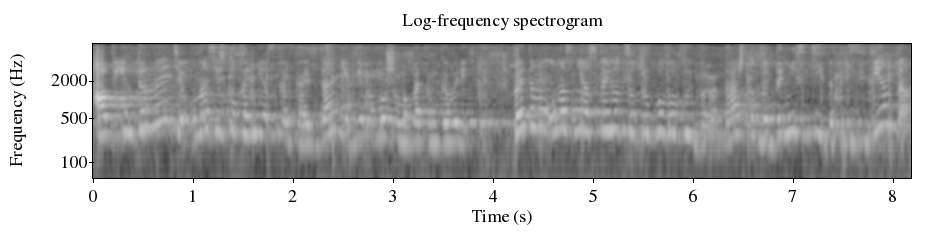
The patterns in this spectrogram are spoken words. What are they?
А в интернете у нас есть только несколько изданий, заседании, где мы можем об этом говорить. Поэтому у нас не остается другого выбора, да, чтобы донести до президента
